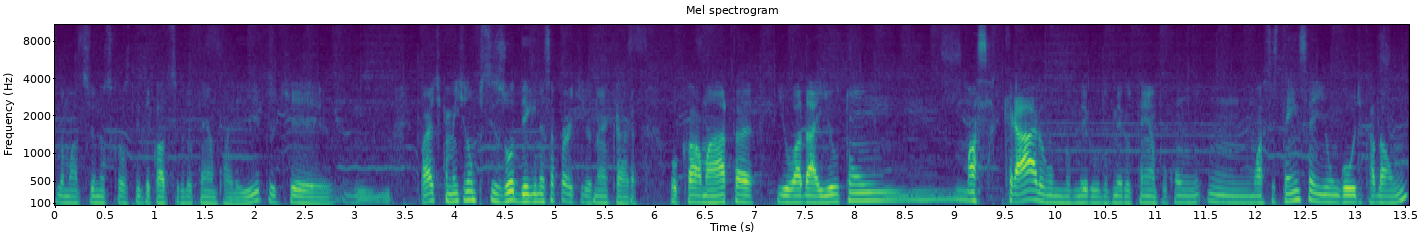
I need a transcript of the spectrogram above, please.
pelo Matsui nos 34 do segundo tempo ali, porque praticamente não precisou dele nessa partida, né, cara? O Kawamata e o Adailton massacraram no primeiro, no primeiro tempo com um, uma assistência e um gol de cada um,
